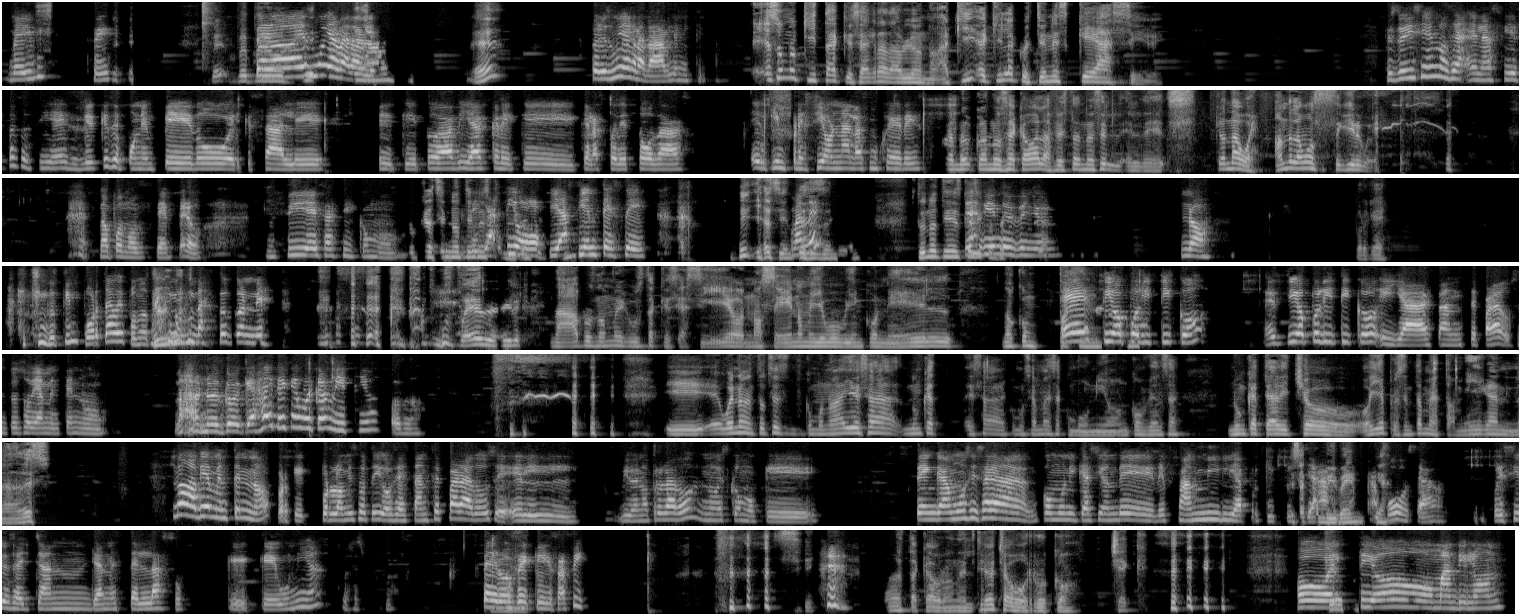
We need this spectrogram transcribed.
Maybe, sí. Pe- pe- Pero, Pero es muy agradable. ¿eh? Pero es muy agradable, mi tío. Eso no quita que sea agradable o no. Aquí, aquí la cuestión es qué hace, güey. Te estoy diciendo, o sea, en las fiestas así es. Es el que se pone en pedo, el que sale, el que todavía cree que, que las puede todas, el que impresiona a las mujeres. Cuando, cuando se acaba la fiesta no es el, el de ¿qué onda, güey? ¿A dónde la vamos a seguir, güey? No, pues no sé, pero sí es así como. Tú casi no tienes ya, tío, ya siéntese. ya sientes, ¿Mande? señor. Tú no tienes Ya casi siéntese, señor. No. ¿Por qué? ¿Qué chingo te importa, güey? Pues no tengo contacto con él. Pues puedes decir, no, pues no me gusta que sea así, o no sé, no me llevo bien con él, no compagina. Es tío político, es tío político y ya están separados, entonces obviamente no, no, no es como que, ay, déjenme con mi tío, pues no. Y eh, bueno, entonces, como no hay esa, nunca, esa, ¿cómo se llama? Esa comunión, confianza, nunca te ha dicho, oye, preséntame a tu amiga, ni nada de eso. No, obviamente no, porque por lo mismo te digo, o sea, están separados, eh, él vive en otro lado, no es como que tengamos esa comunicación de, de familia, porque pues ya, ya acabó, o sea, pues sí, o sea, ya, ya no está el lazo que, que unía, entonces, pero sé que es así. sí. No, está cabrón, el tío chaborruco. Check. O ¿Qué? el tío mandilón.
